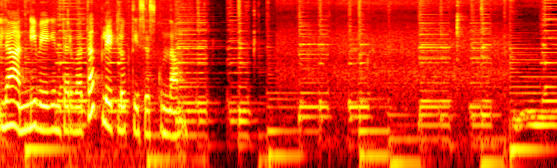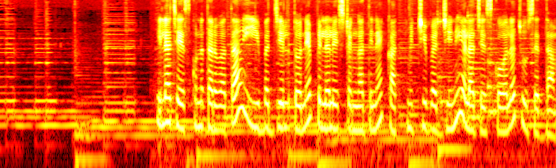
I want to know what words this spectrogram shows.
ఇలా అన్నీ వేగిన తర్వాత ప్లేట్లోకి తీసేసుకుందాం. ఇలా చేసుకున్న తర్వాత ఈ బజ్జీలతోనే పిల్లలు ఇష్టంగా తినే కట్ మిర్చి బజ్జీని ఎలా చేసుకోవాలో చూసేద్దాం.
